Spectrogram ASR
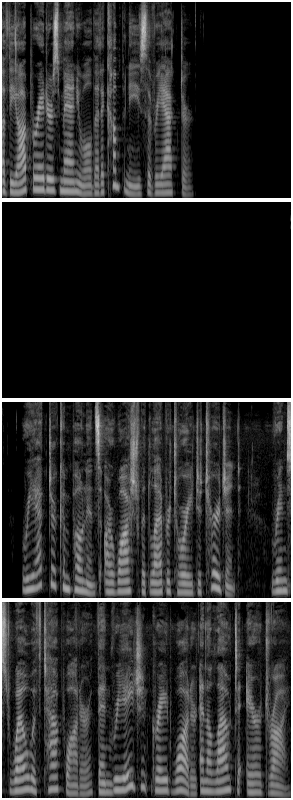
of the operator's manual that accompanies the reactor. Reactor components are washed with laboratory detergent, rinsed well with tap water, then reagent grade water, and allowed to air dry.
